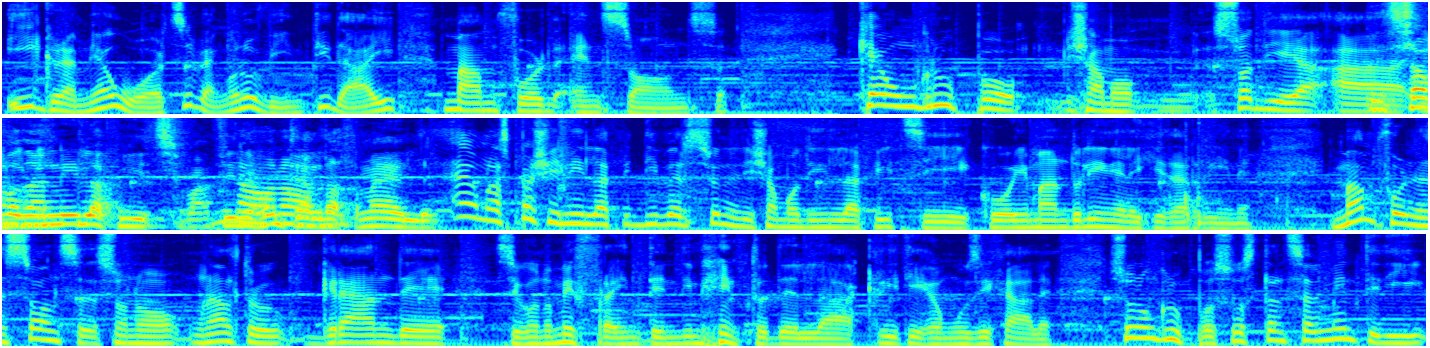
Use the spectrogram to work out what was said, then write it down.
i Grammy Awards vengono vinti dai Mumford Sons che è un gruppo, diciamo, so di... A, Pensavo in... da Nilla Pizzi, ma fino no, no, è andato meglio. È una specie di, Nilla, di versione, diciamo, di Nilla Pizzi con i mandolini e le chitarrine. Mumford Sons sono un altro grande, secondo me, fraintendimento della critica musicale. Sono un gruppo sostanzialmente di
